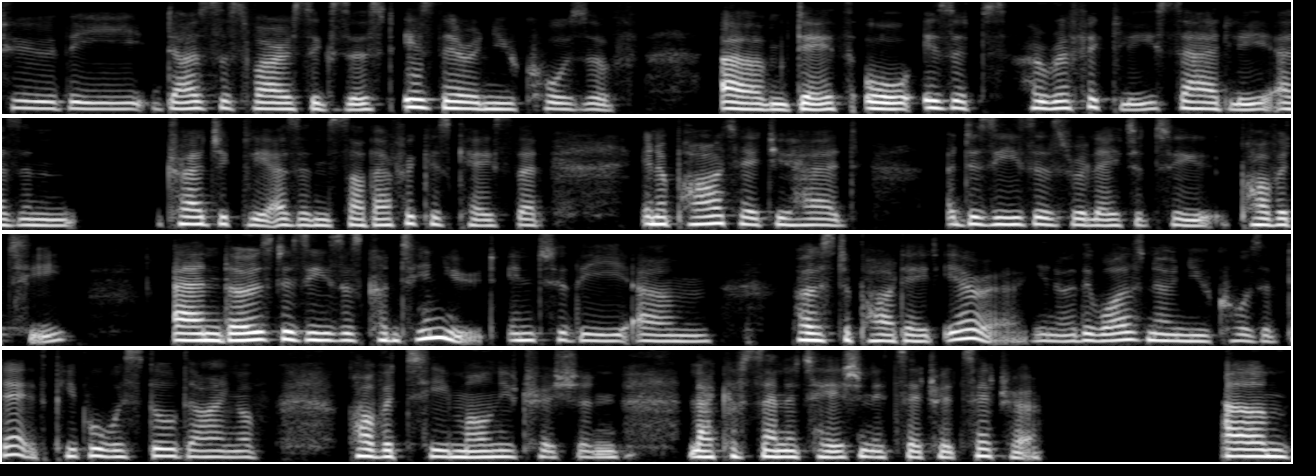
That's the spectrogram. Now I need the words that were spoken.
to the does this virus exist? Is there a new cause of um, death, or is it horrifically, sadly, as in tragically, as in South Africa's case, that in apartheid you had uh, diseases related to poverty, and those diseases continued into the um, post-apartheid era. You know, there was no new cause of death. People were still dying of poverty, malnutrition, lack of sanitation, etc., etc. Um,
